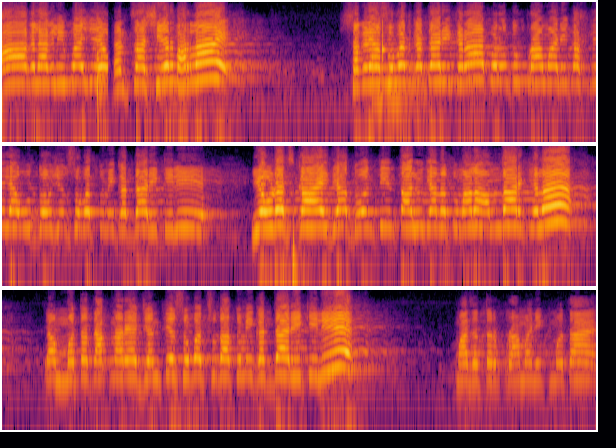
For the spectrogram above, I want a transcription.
आग लागली पाहिजे. त्यांचा शेर भरलाय. सगळ्या सोबत गद्दारी करा परंतु प्रामाणिक असलेल्या उद्धवजींसोबत तुम्ही गद्दारी केली. एवढंच काय द्या दोन तीन तालुक्यानं तुम्हाला आमदार केलं? त्या मत टाकणाऱ्या जनतेसोबत सुद्धा तुम्ही गद्दारी केली. माझं तर प्रामाणिक मत आहे.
